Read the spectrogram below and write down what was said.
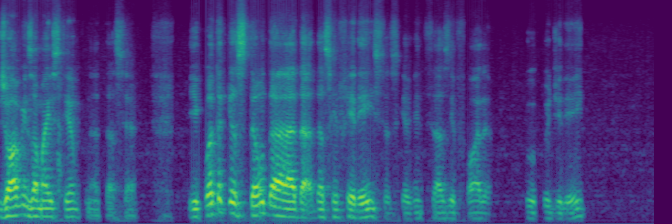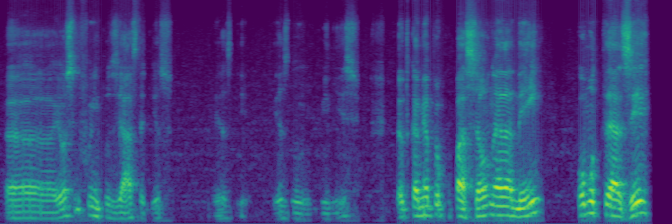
jovens há mais tempo, né? Tá certo. E quanto à questão da, da, das referências que a gente traz de fora do, do direito, uh, eu sempre fui entusiasta disso, desde, desde o início. Tanto que a minha preocupação não era nem como trazer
